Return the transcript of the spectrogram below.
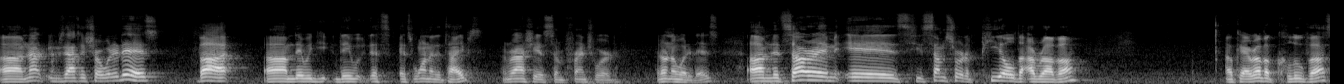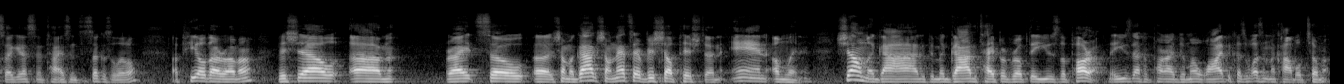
Uh, I'm not exactly sure what it is, but um, they would, they, it's, it's one of the types. And Rashi has some French word. I don't know what it is. Um, is he's some sort of peeled arava. Okay, arava kluva, so I guess it ties into sukkahs a little. A peeled arava. Vishel, um, right? So uh, shel magag, shel netzer, vishel pishtan, and um linen. Shel magag, the magag type of rope they use the para. They use that for para duma. Why? Because it wasn't makabel tuma.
